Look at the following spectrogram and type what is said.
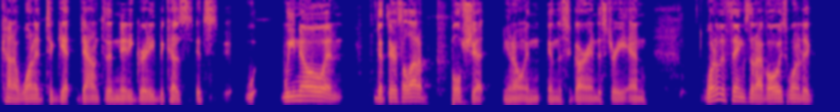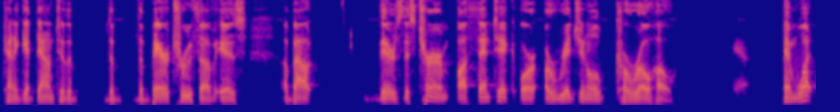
kind of wanted to get down to the nitty gritty because it's, we know and that there's a lot of bullshit, you know, in in the cigar industry. And one of the things that I've always wanted to kind of get down to the the the bare truth of is about there's this term authentic or original corojo. Yeah. and what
